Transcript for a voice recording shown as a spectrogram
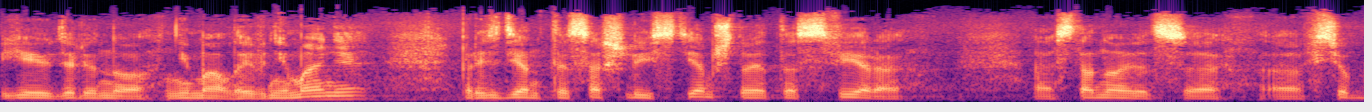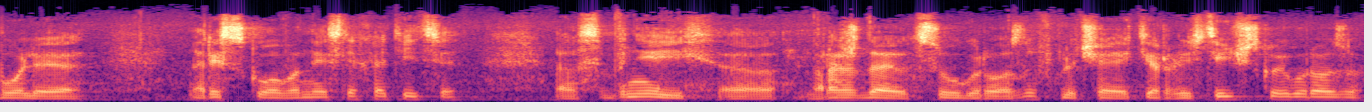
ей уделено немалое внимание. Президенты сошлись с тем, что эта сфера становится все более рискованно, если хотите. Э, в ней э, рождаются угрозы, включая террористическую угрозу,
